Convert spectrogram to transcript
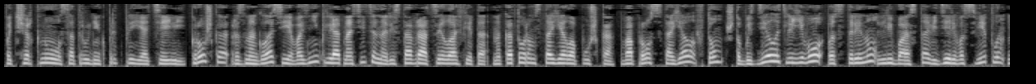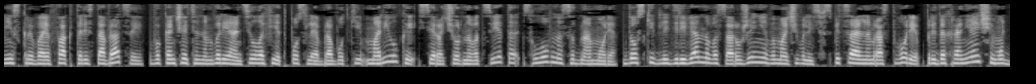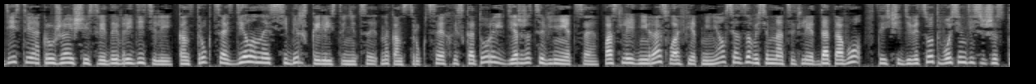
подчеркнул сотрудник предприятия и Крошка. Разногласия возникли относительно реставрации лафета, на котором стояла пушка. Вопрос стоял в том, чтобы сделать ли его под старину, либо оставить дерево светлым, не скрывая факта реставрации. В окончательном варианте лафет после обработки морилкой серо-черного цвета, словно с дна моря. Доски для деревянного сооружения вымачивались в специальном растворе, предохраняющем от действия окружающей среды вредителей. Конструкция сделана из сибирской лиственницы, на конструкциях из которой держится Венеция. Последний раз лафет менялся за 18 лет до того, в 1986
